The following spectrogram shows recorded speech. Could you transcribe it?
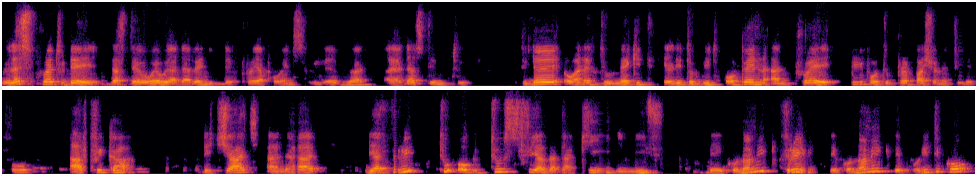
let's pray today. That's the way we are arranging the prayer points with everyone. I asked him to. Today, I wanted to make it a little bit open and pray people to pray passionately for Africa, the church, and her. There are three, two, two spheres that are key in this the economic, three, the economic, the political,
